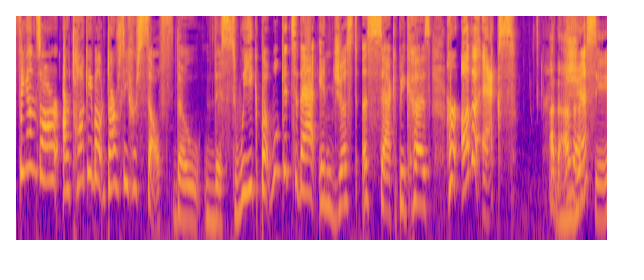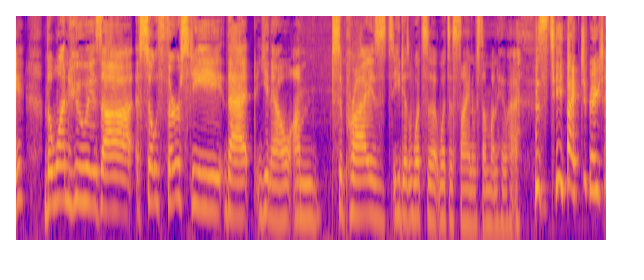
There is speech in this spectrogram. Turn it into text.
Fans are are talking about Darcey herself though this week, but we'll get to that in just a sec because her other ex other. Jesse, the one who is uh, so thirsty that you know I'm surprised he does. What's a what's a sign of someone who has dehydration?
